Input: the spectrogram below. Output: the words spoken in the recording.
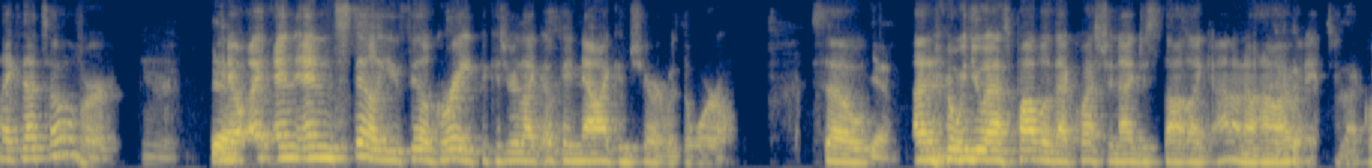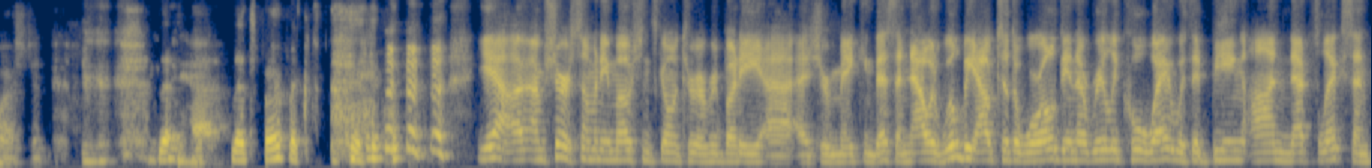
like that's over yeah. you know and and still you feel great because you're like okay now i can share it with the world so yeah. I don't know. When you asked Pablo that question, I just thought like I don't know how I would answer that question. that, yeah. That's perfect. yeah, I'm sure so many emotions going through everybody uh, as you're making this, and now it will be out to the world in a really cool way with it being on Netflix. And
